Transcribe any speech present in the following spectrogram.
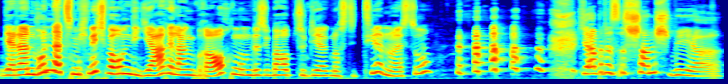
Ja, dann wundert es mich nicht, warum die jahrelang brauchen, um das überhaupt zu diagnostizieren, weißt du? ja, aber das ist schon schwer.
